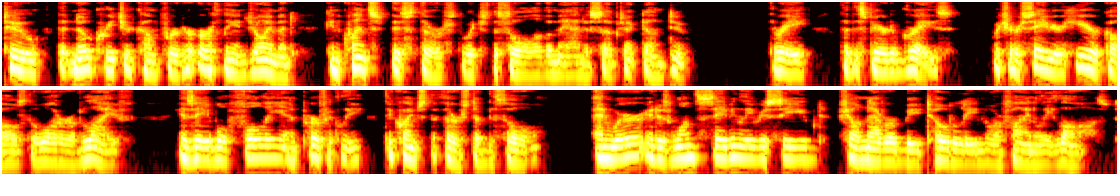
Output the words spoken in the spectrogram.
Two, that no creature comfort or earthly enjoyment can quench this thirst which the soul of a man is subject unto. Three, that the Spirit of grace, which our Savior here calls the water of life, is able fully and perfectly to quench the thirst of the soul. And where it is once savingly received, shall never be totally nor finally lost.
